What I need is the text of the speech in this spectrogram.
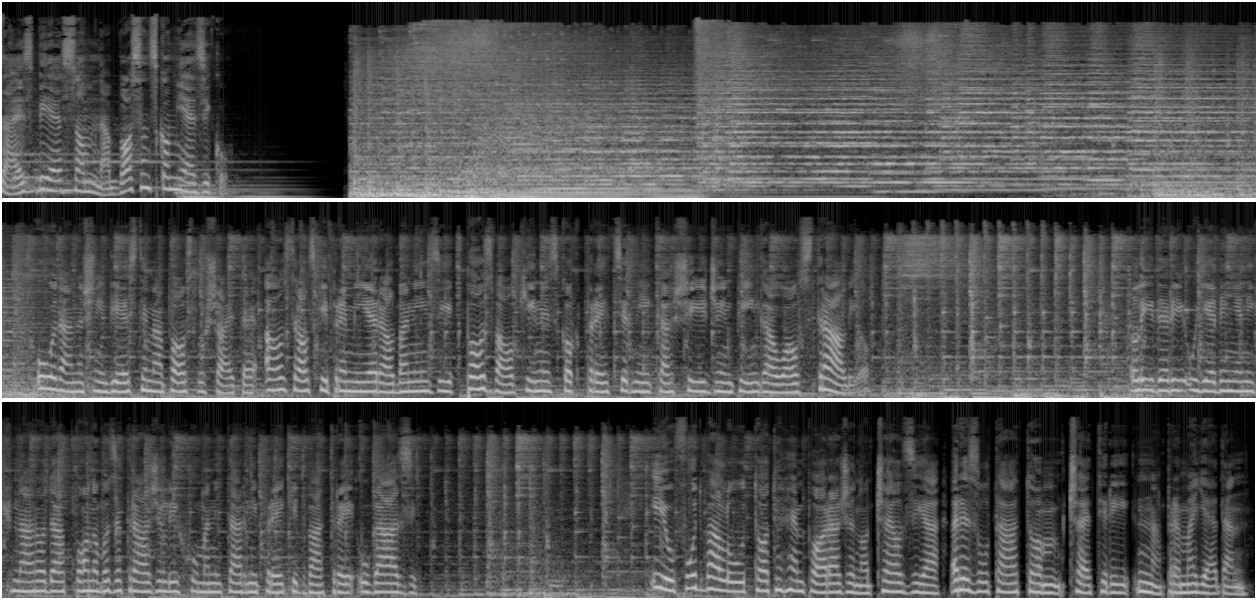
sa SBS-om na bosanskom jeziku. U današnjim vijestima poslušajte. Australski premijer Albanizi pozvao kineskog predsjednika Xi Jinpinga u Australiju. Lideri Ujedinjenih naroda ponovo zatražili humanitarni prekid vatre u Gazi. I u futbalu Tottenham poraženo Chelsea rezultatom 4 naprema 1.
